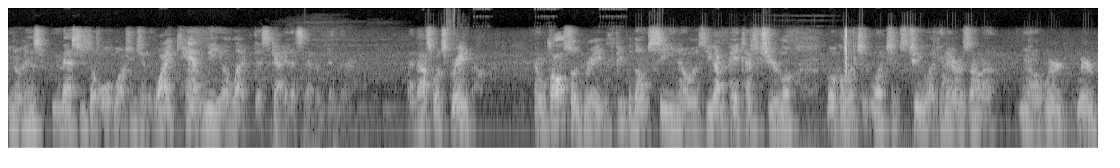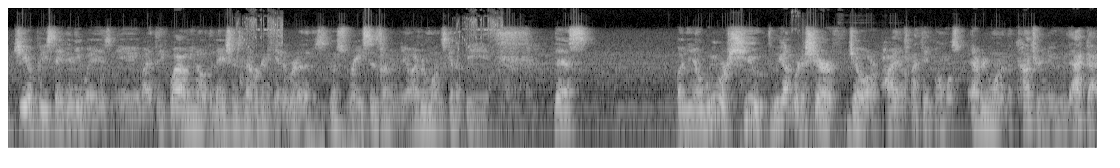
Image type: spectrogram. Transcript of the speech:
you know, his message to old Washington? Why can't we elect this guy that's never been there? And that's what's great about it. And what's also great is people don't see, you know, is you got to pay attention to your lo- local elections too, like in Arizona. You know, we're we're GOP state anyways, and you, you might think, wow, you know, the nation's never going to get rid of this, this racism. You know, everyone's going to be this but you know, we were huge. We got rid of Sheriff Joe Arpaio, and I think almost everyone in the country knew who that guy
